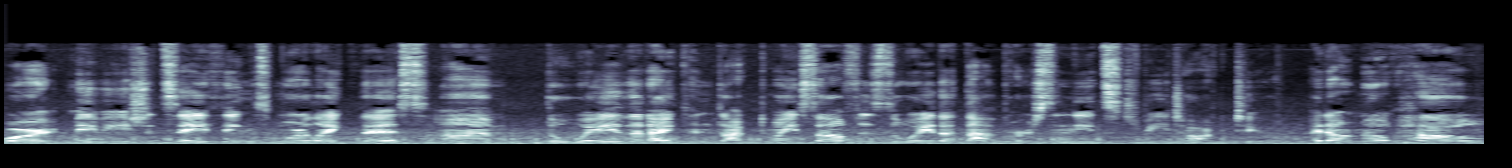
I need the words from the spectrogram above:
or maybe you should say things more like this. Um, the way that I conduct myself is the way that that person needs to be talked to. I don't know how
